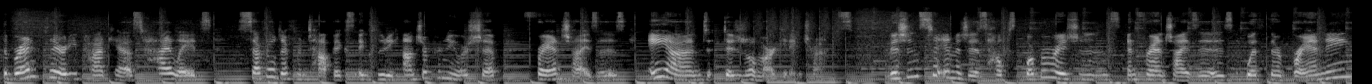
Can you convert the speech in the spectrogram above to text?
The Brand Clarity Podcast highlights several different topics, including entrepreneurship, franchises, and digital marketing trends. Visions to Images helps corporations and franchises with their branding,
